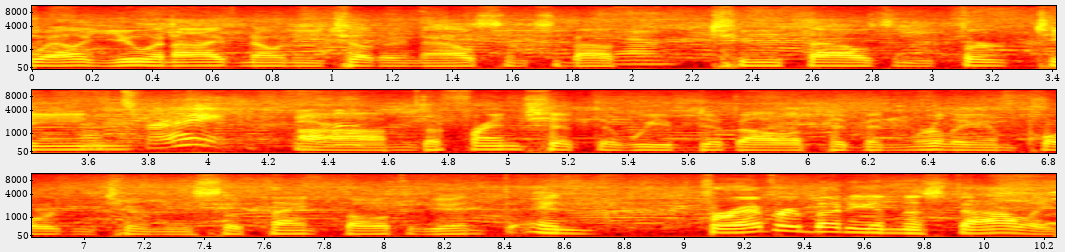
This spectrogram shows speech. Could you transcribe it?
well, you and I've known each other now since about Yeah. 2013. That's right. Yeah. Um, the friendship that we've developed have been really important to me. So thank both of you. And, and for everybody in this valley,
